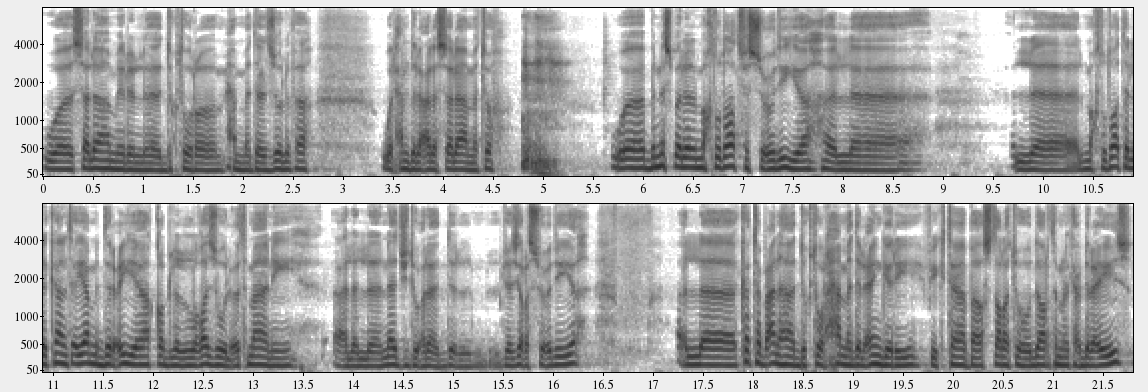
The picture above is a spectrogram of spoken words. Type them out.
وسلامي للدكتور محمد الزلفة والحمد لله على سلامته. وبالنسبة للمخطوطات في السعودية المخطوطات اللي كانت أيام الدرعية قبل الغزو العثماني على النجد وعلى الجزيرة السعودية كتب عنها الدكتور حمد العنقري في كتابه أصدرته دارة الملك عبد العزيز.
